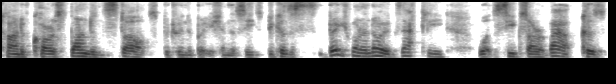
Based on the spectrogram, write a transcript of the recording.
kind of correspondence starts between the British and the Sikhs because the British want to know exactly what the Sikhs are about because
